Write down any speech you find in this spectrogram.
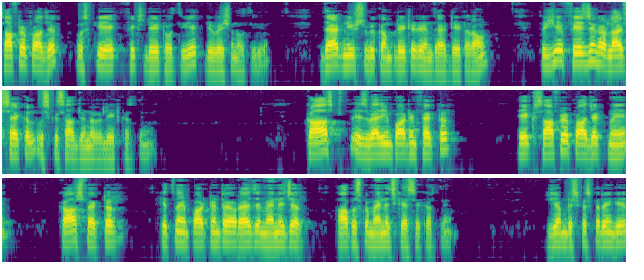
سافٹ ویئر پروجیکٹ اس کی ایک فکس ڈیٹ ہوتی ہے ایک ڈیوریشن ہوتی ہے that needs to be completed and that date around تو یہ فیزنگ اور لائف سائیکل اس کے ساتھ جو ہے نا ریلیٹ کرتے ہیں cost is very important factor ایک سافٹ ویئر پروجیکٹ میں کاسٹ فیکٹر کتنا امپارٹینٹ ہے اور ایز اے مینیجر آپ اس کو مینیج کیسے کرتے ہیں یہ ہم ڈسکس کریں گے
